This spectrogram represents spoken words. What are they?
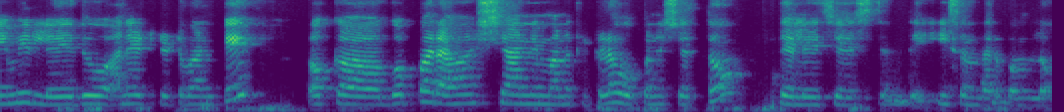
ఏమీ లేదు అనేటటువంటి ఒక గొప్ప రహస్యాన్ని మనకి ఇక్కడ ఉపనిషత్తు తెలియచేస్తుంది ఈ సందర్భంలో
